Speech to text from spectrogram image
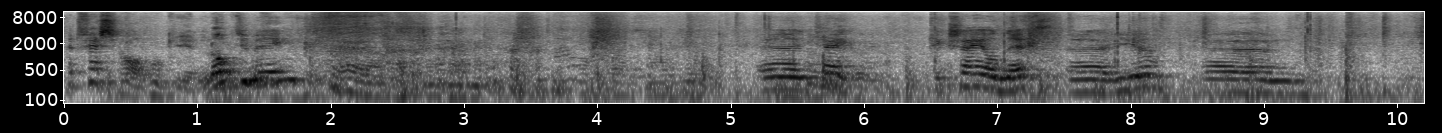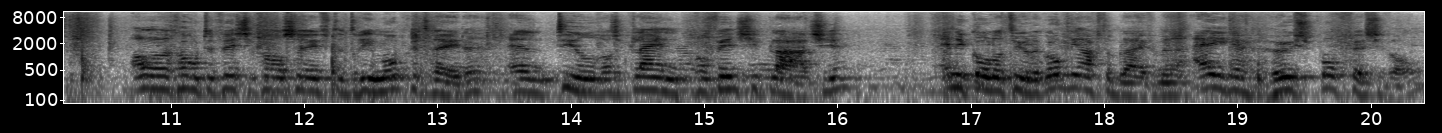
het festivalhoekje in. Loopt u mee? Eh, kijk, ik zei al net eh, hier. ehm, alle grote festivals heeft de Dream opgetreden. En Tiel was een klein provincieplaatsje. En die kon natuurlijk ook niet achterblijven met een eigen heus popfestival.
